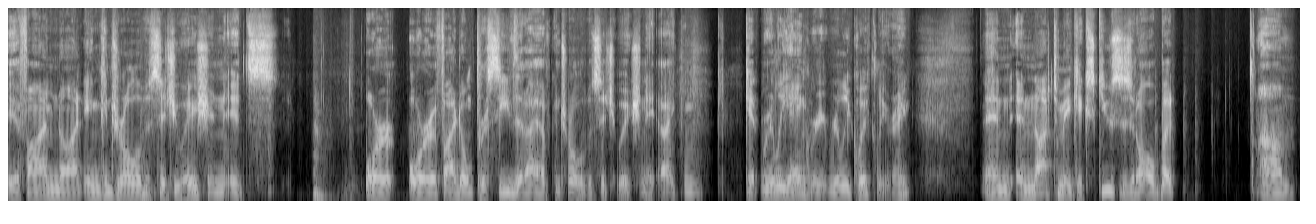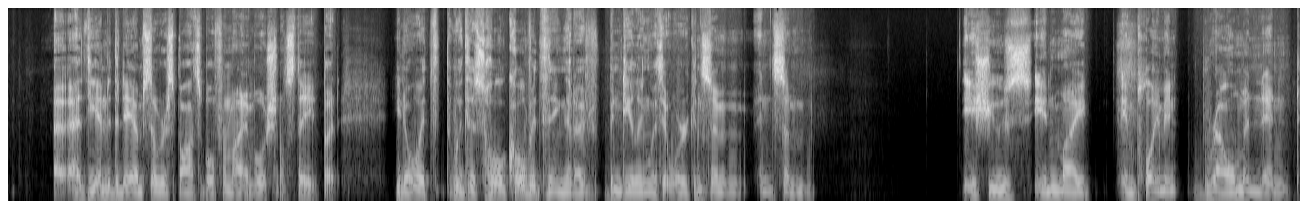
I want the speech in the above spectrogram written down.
If I'm not in control of a situation, it's or or if I don't perceive that I have control of a situation, I can get really angry really quickly, right? And and not to make excuses at all, but um at the end of the day I'm still responsible for my emotional state, but you know with with this whole covid thing that I've been dealing with at work and some and some issues in my employment realm and and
